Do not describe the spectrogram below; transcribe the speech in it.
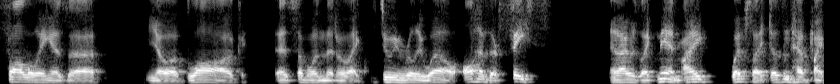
following as a, you know, a blog as someone that are like doing really well, all have their face. And I was like, man, my website doesn't have my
